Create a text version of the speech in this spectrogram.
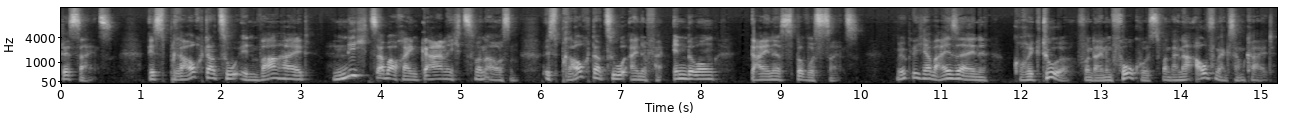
des Seins. Es braucht dazu in Wahrheit nichts, aber auch ein gar nichts von außen. Es braucht dazu eine Veränderung deines Bewusstseins. Möglicherweise eine Korrektur von deinem Fokus, von deiner Aufmerksamkeit.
